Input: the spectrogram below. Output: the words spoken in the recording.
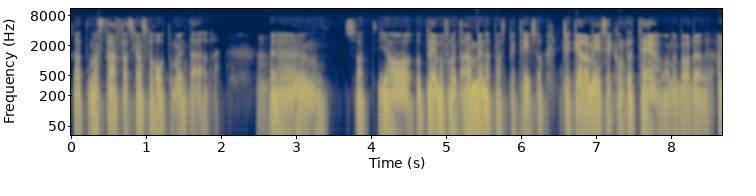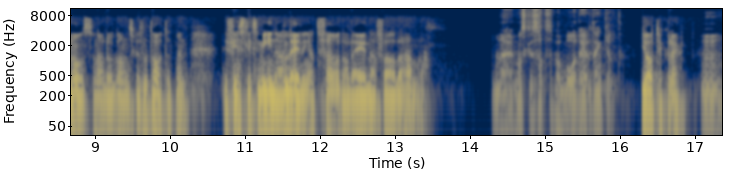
Så att man straffas ganska hårt om man inte är det. Mm. Um, så att jag upplever från ett användarperspektiv så tycker jag de i och sig kompletterar varandra, både annonserna och det organiska resultatet. Men det finns liksom ingen anledning att föredra det ena före det andra. Nej, man ska satsa på båda helt enkelt. Jag tycker det. Mm.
